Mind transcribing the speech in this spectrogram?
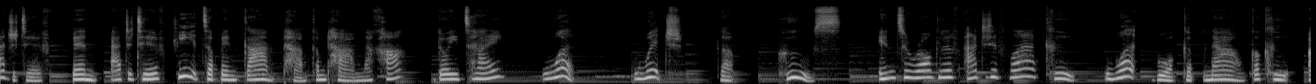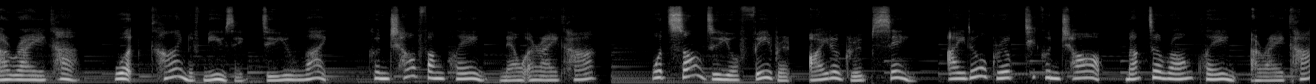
adjective เป็น adjective ที่จะเป็นการถามคำถามนะคะ โดยใช้ what which กับ whose interrogative adjective แรกคือ what บวกกับ noun ก็คืออะไรค่ะ What kind of music do you like คุณชอบฟังเพลงแนวอะไรคะ What song do your favorite idol group sing idol group ที่คุณชอบ มักจะร้องเพลงอะไรคะ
